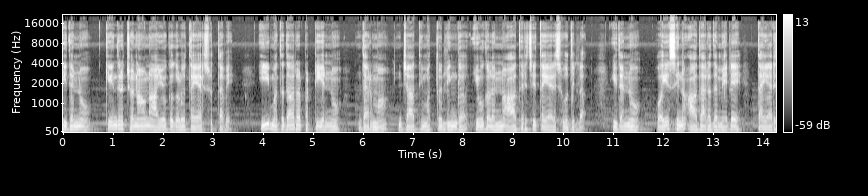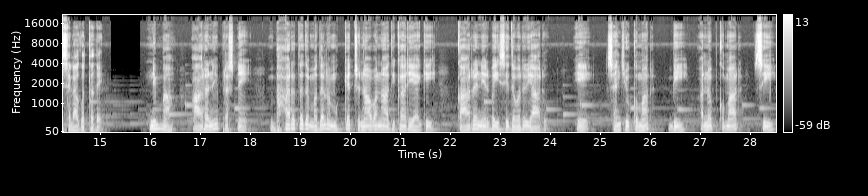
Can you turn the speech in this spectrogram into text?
ಇದನ್ನು ಕೇಂದ್ರ ಚುನಾವಣಾ ಆಯೋಗಗಳು ತಯಾರಿಸುತ್ತವೆ. ಈ ಮತದಾರ ಪಟ್ಟಿಯನ್ನು ಧರ್ಮ, ಜಾತಿ ಮತ್ತು ಲಿಂಗ ಇವುಗಳನ್ನು ಆಧರಿಸಿ ತಯಾರಿಸುವುದಿಲ್ಲ. ಇದನ್ನು ವಯಸ್ಸಿನ ಆಧಾರದ ಮೇಲೆ ತಯಾರಿಸಲಾಗುತ್ತದೆ. ನಿಮ್ಮ ಆರನೇ ಪ್ರಶ್ನೆ, ಭಾರತದ ಮೊದಲ ಮುಖ್ಯ ಚುನಾವಣಾ ಅಧಿಕಾರಿಯಾಗಿ ಕಾರ್ಯನಿರ್ವಹಿಸಿದವರು ಯಾರು? A. Sanjeev Kumar, B. Anoop Kumar, C.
